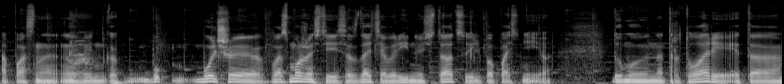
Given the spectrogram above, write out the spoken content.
опасно, ну, как, бо- больше возможностей создать аварийную ситуацию или попасть в нее. Думаю, на тротуаре это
